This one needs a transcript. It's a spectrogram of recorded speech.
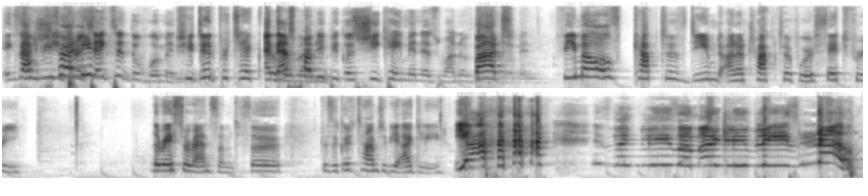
exactly. So she So protected the woman. she did protect. and that's women. probably because she came in as one of But the women. females captives deemed unattractive were set free. The rest were ransomed. So it was a good time to be ugly. Yeah. it's like, please, I'm ugly, please. No.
